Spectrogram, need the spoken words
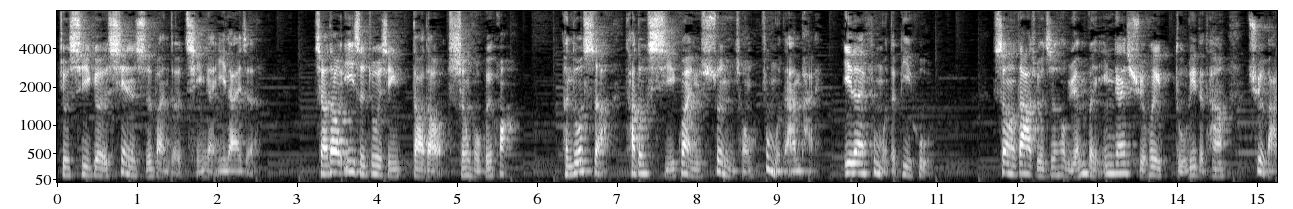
就是一个现实版的情感依赖者，小到衣食住行，大到生活规划，很多事啊，他都习惯于顺从父母的安排，依赖父母的庇护。上了大学之后，原本应该学会独立的他，却把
